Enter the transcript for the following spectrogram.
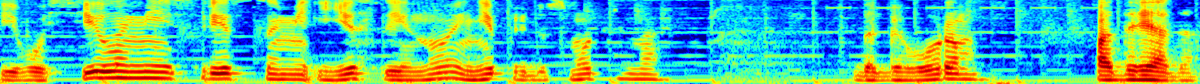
его силами и средствами, если иное не предусмотрено договором подряда.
